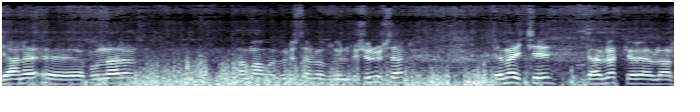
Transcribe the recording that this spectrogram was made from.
Yani e, bunların tamamı virüsten olduğunu düşünürsen demek ki devlet görevli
